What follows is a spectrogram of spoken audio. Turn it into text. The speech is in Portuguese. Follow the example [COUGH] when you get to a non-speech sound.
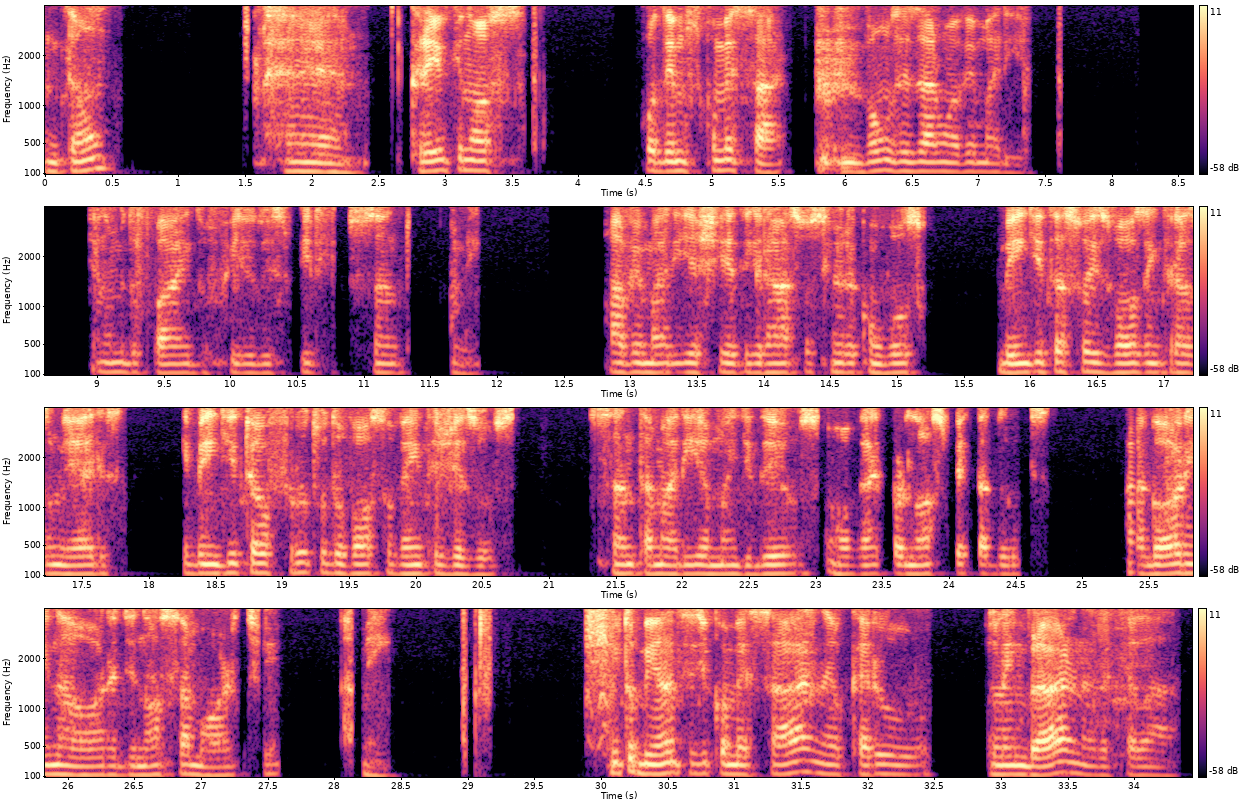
Então, é, creio que nós podemos começar. [CLEARS THROAT] Vamos rezar uma Ave Maria. Em nome do Pai, do Filho e do Espírito Santo. Amém. Ave Maria, cheia de graça, o Senhor é convosco. Bendita sois vós entre as mulheres, e bendito é o fruto do vosso ventre, Jesus. Santa Maria, Mãe de Deus, rogai por nós, pecadores, agora e na hora de nossa morte. Amém. Muito bem, antes de começar, né, eu quero lembrar né, daquela.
